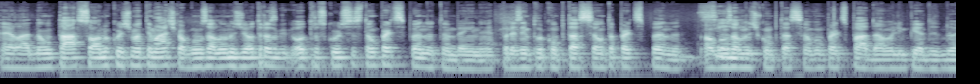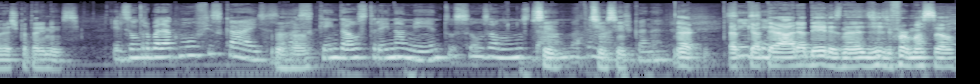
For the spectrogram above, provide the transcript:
ela não está só no curso de matemática, alguns alunos de outros, outros cursos estão participando também, né? Por exemplo, computação está participando. Sim. Alguns alunos de computação vão participar da Olimpíada do Oeste Catarinense. Eles vão trabalhar como fiscais, uhum. mas quem dá os treinamentos são os alunos da sim, matemática, sim, sim. né? É, é porque sim. até a área deles, né, de, de formação.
